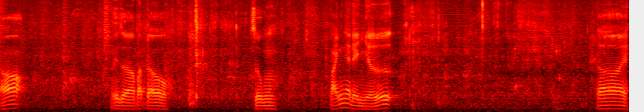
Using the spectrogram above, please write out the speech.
Đó bây giờ bắt đầu dùng bánh để nhử. Rồi,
